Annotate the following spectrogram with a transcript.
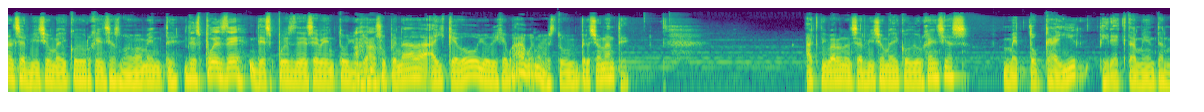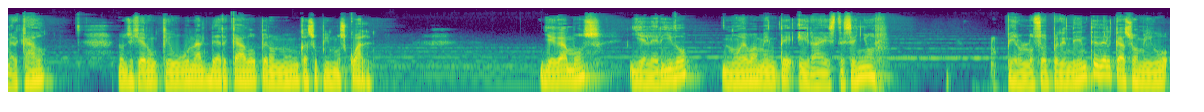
el servicio médico de urgencias nuevamente. Después de. Después de ese evento, yo ya no supe nada. Ahí quedó. Yo dije, ah, bueno, estuvo impresionante. Activaron el servicio médico de urgencias. Me toca ir directamente al mercado. Nos dijeron que hubo un altercado, pero nunca supimos cuál. Llegamos y el herido nuevamente era este señor. Pero lo sorprendente del caso, amigo,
